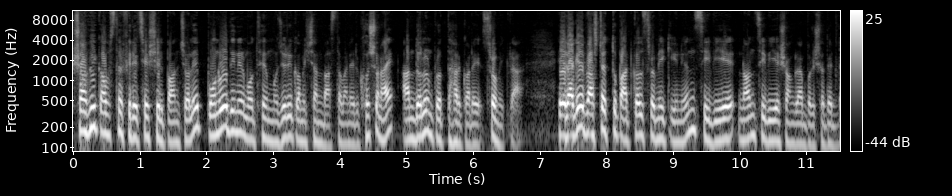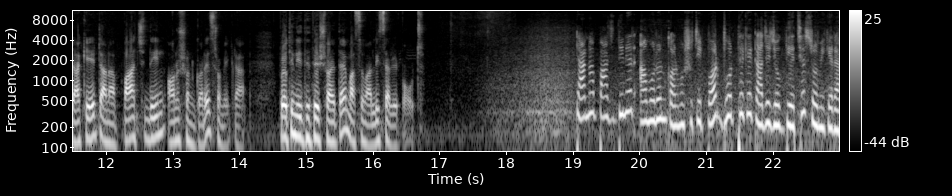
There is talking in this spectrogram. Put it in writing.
স্বাভাবিক অবস্থা ফিরেছে শিল্পাঞ্চলে। পনেরো দিনের মধ্যে মজুরি কমিশন বাস্তবায়নের ঘোষণায় আন্দোলন প্রত্যাহার করে শ্রমিকরা। এর আগে রাষ্ট্রায়ত্ত পাটকল শ্রমিক ইউনিয়ন সিবিএ নন সিবিএ সংগ্রাম পরিষদের ডাকে টানা পাঁচ দিন অনশন করে শ্রমিকরা। প্রতিনিধিদের সহায়তায় মাসুম আলিসার রিপোর্ট। টানা পাঁচ দিনের আমরণ কর্মসূচির পর ভোর থেকে কাজে যোগ দিয়েছে শ্রমিকেরা।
